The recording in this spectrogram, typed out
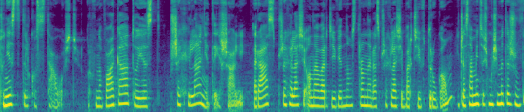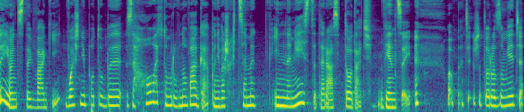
to nie jest tylko stałość. Równowaga to jest przechylanie tej szali. Raz przechyla się ona bardziej w jedną stronę, raz przechyla się bardziej w drugą, i czasami coś musimy też wyjąć z tej wagi, właśnie po to, by zachować tą równowagę, ponieważ chcemy w inne miejsce teraz dodać więcej. Mam nadzieję, że to rozumiecie,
